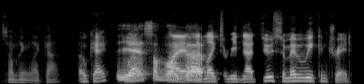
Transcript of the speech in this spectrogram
something like that. Okay. Yeah, well, something like I, that. I'd like to read that too, so maybe we can trade.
